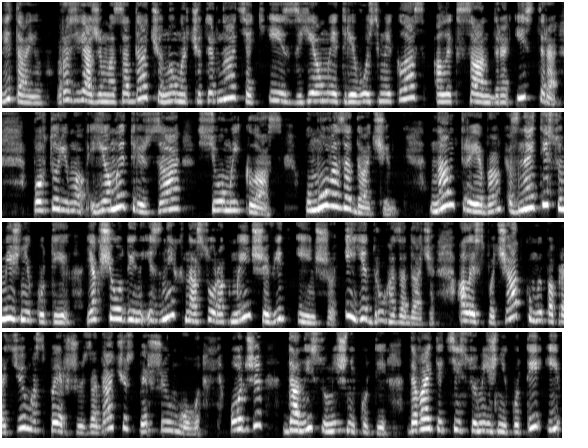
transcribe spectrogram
Вітаю! Розв'яжемо задачу номер 14 із геометрії 8 клас Олександра Істера. Повторюємо геометрію за 7 клас. Умова задачі. Нам треба знайти суміжні кути, якщо один із них на 40 менше від іншого. І є друга задача. Але спочатку ми попрацюємо з першою задачею, з першою умовою. Отже, дані суміжні кути. Давайте ці суміжні кути і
